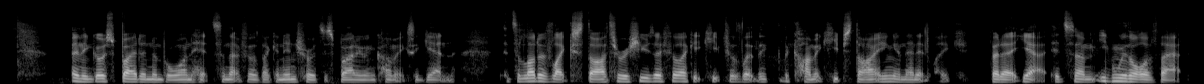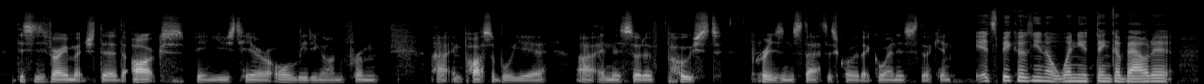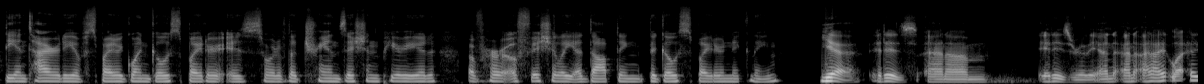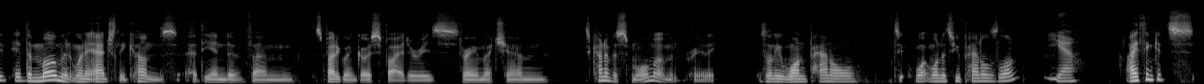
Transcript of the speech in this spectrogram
And then Ghost Spider number one hits, and that feels like an intro to Spider Gwen comics again. It's a lot of like starter issues. I feel like it keep feels like the, the comic keeps starting, and then it like. But uh, yeah, it's um even with all of that, this is very much the the arcs being used here are all leading on from uh, Impossible Year uh, and this sort of post prison status quo that Gwen is stuck in. It's because, you know, when you think about it, the entirety of Spider Gwen Ghost Spider is sort of the transition period of her officially adopting the Ghost Spider nickname. Yeah, it is. And um it is really. And and, and I at the moment when it actually comes at the end of um Spider Gwen Ghost Spider is very much um it's kind of a small moment really. It's only one panel two, one or two panels long. Yeah. I think it's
